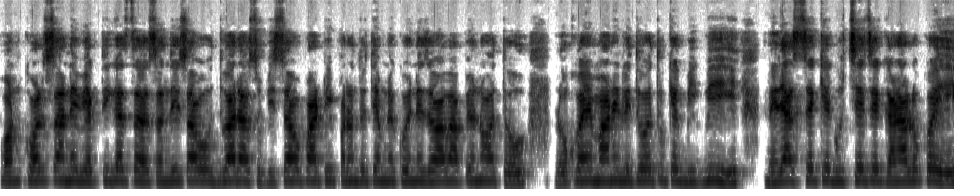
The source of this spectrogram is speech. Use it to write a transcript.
phone calls અને વ્યક્તિગત સંદેશાઓ દ્વારા શુભેચ્છાઓ પાઠવી, પરંતુ તેમણે કોઈને જવાબ આપ્યો ન હતો. લોકોએ માની લીધું હતું કે બિગ બી નિરાશ છે કે ગુસ્સે છે. ઘણા લોકોએ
